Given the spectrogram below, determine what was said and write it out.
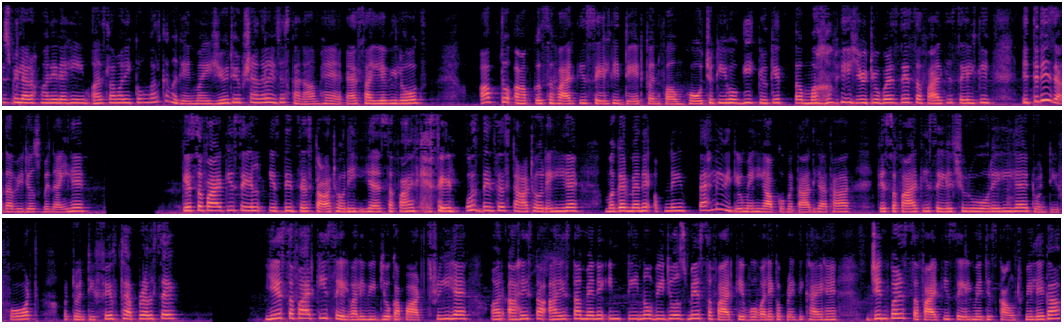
रहीम अस्सलाम वालेकुम welcome again my YouTube channel जिसका नाम है एस आई ए व्लॉग्स अब तो आपको सफ़ार की सेल की डेट कंफर्म हो चुकी होगी, क्योंकि तमाम ही यूट्यूबर्स ने सफ़ार की सेल की इतनी ज़्यादा वीडियोस बनाई हैं कि सफ़ार की सेल इस दिन से स्टार्ट हो रही है। सफ़ार की सेल उस दिन से स्टार्ट हो रही है, मगर मैंने अपनी पहली वीडियो में ही आपको बता दिया था कि सफ़ार की सेल शुरू हो रही है ट्वेंटी फोर्थ और ट्वेंटी फिफ्थ अप्रैल से। ये सफ़ार की सेल वाली वीडियो का पार्ट थ्री है और आहिस्ता आहिस्ता मैंने इन तीनों वीडियोस में सफ़ार के वो वाले कपड़े दिखाए हैं, जिन पर सफ़ार की सेल में डिस्काउंट मिलेगा।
